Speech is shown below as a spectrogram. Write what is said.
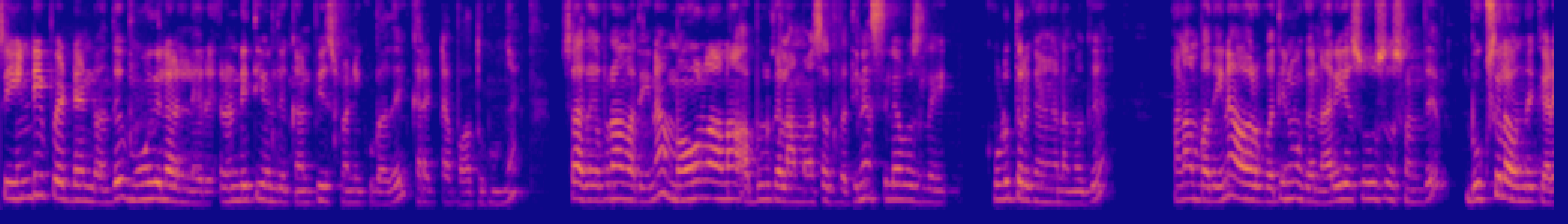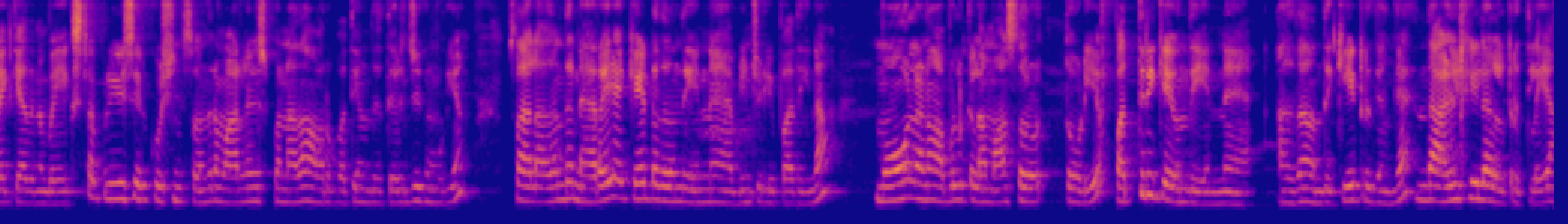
ஸோ இண்டிபெண்ட் வந்து மோதிலால் நேரு. ரெண்டுத்தையும் வந்து கன்ஃபியூஸ் பண்ணிக்கூடாது. கரெக்டாக பார்த்துக்கோங்க. ஸோ அதுக்கப்புறம் பார்த்தீங்கன்னா மௌலானா அப்துல் கலாம் ஆசாத் பார்த்திங்கன்னா சிலபஸில் கொடுத்துருக்காங்க நமக்கு. ஆனால் பார்த்திங்கன்னா அவரை பற்றி நமக்கு நிறைய சோர்ஸஸ் வந்து புக்ஸில் வந்து கிடைக்காது. நம்ம எக்ஸ்ட்ரா ப்ரீவியஸ் இயர் கொஷின்ஸ் வந்து நம்ம அனலைஸ் பண்ணால் தான் அவரை பற்றி வந்து தெரிஞ்சுக்க முடியும். ஸோ அதில் வந்து நிறைய கேட்டது வந்து என்ன அப்படின்னு சொல்லி பார்த்தீங்கன்னா மௌலானா அபுல் கலாம் ஆசாத்தோடைய பத்திரிக்கை வந்து என்ன? அதுதான் வந்து கேட்டிருக்காங்க. இந்த அல்ஹிலால் இருக்கு இல்லையா?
